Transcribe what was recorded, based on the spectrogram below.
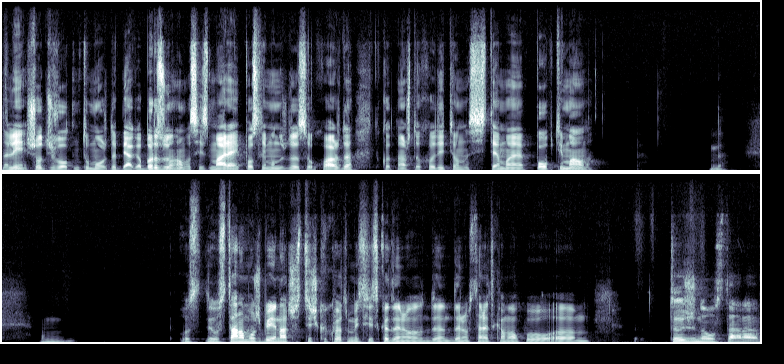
нали? защото животното може да бяга бързо, ама се измаря и после има нужда да се охлажда, докато нашата охладителна система е по-оптимална. Да. Остана, може би, една частичка, която ми се иска да не, да, да не остане така малко ам, тъжна остана,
